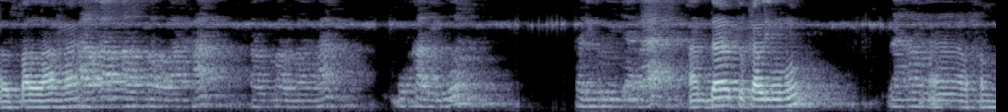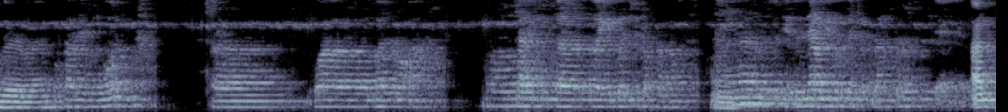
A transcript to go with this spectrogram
al falaha Al al al falaha Al falaha Mukalimun Saling berbicara anta tukalimuhu Nah Ah, alhamdulillah. Mukalimun eh, Wal mazru'ah Saling eh, Intinya gitu kecepatan terus kayak ant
